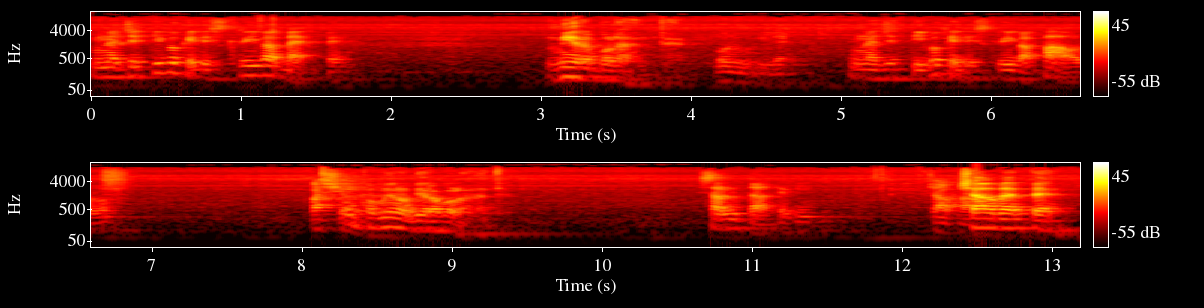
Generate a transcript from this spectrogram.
Un aggettivo che descriva Beppe. Mirabolante. Volubile. Un aggettivo che descriva Paolo. Un Passionale. po' meno mirabolante. Salutatevi. Ciao Paolo. Ciao Beppe.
